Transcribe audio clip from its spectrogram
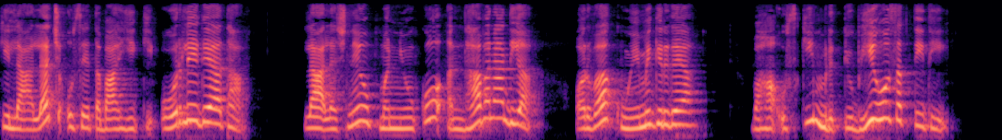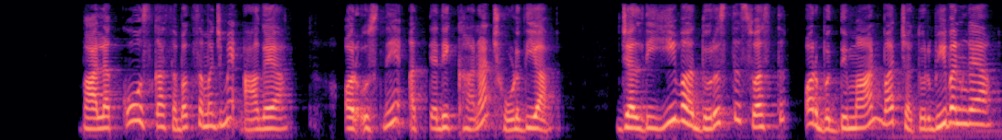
कि लालच उसे तबाही की ओर ले गया था। लालच ने उपमन्यु को अंधा बना दिया और वह कुएँ में गिर गया। वहाँ उसकी मृत्यु भी हो सकती थी। बालक को उसका सबक समझ में आ गया और उसने अत्यधिक खाना छोड़ दिया। जल्दी ही वह दुरुस्त, स्वस्थ और बुद्धिमान व चतुर भी बन गया।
